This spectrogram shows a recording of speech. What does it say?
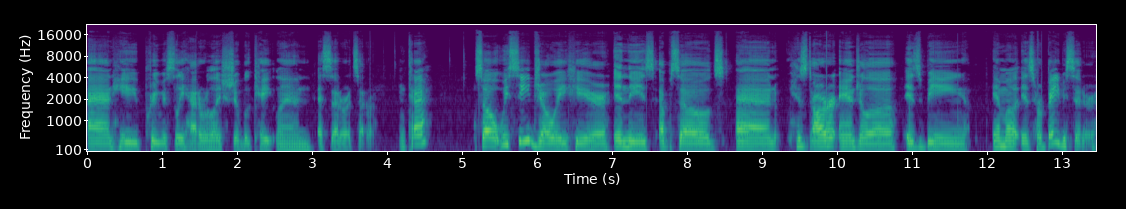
And he previously had a relationship with Caitlin, etc., etc. Okay? So we see Joey here in these episodes, and his daughter Angela is being Emma is her babysitter.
